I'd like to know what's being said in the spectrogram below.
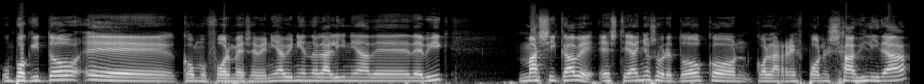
un poquito eh, conforme se venía viniendo en la línea de, de Vic, más si cabe este año, sobre todo con, con la responsabilidad,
